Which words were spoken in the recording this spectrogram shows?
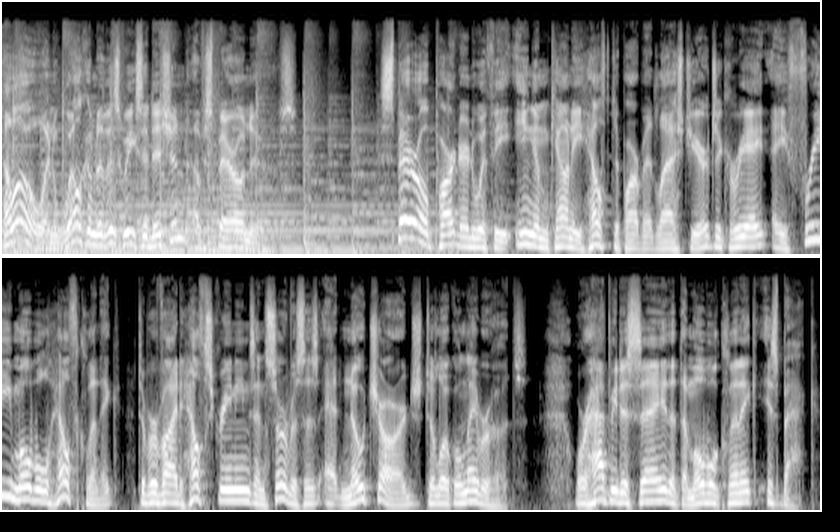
Hello, and welcome to this week's edition of Sparrow News. Sparrow partnered with the Ingham County Health Department last year to create a free mobile health clinic to provide health screenings and services at no charge to local neighborhoods. We're happy to say that the mobile clinic is back.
